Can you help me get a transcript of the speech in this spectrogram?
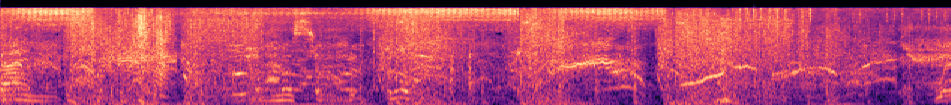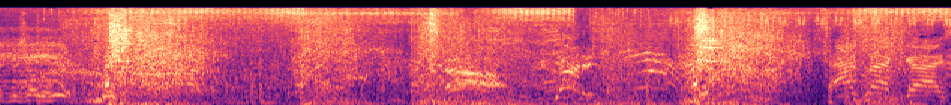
Finally. I miss you. Weapons over here. Ah, got it! Hazmat, guys.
